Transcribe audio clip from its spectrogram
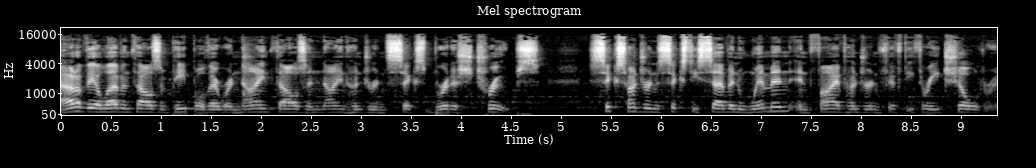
Out of the 11,000 people, there were 9,906 British troops, 667 women, and 553 children.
